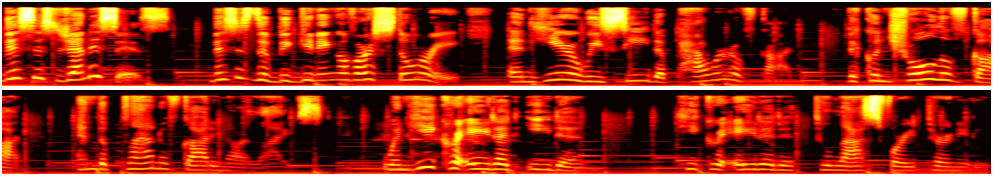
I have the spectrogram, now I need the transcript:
this is Genesis. This is the beginning of our story. And here we see the power of God, the control of God, and the plan of God in our lives. When He created Eden, He created it to last for eternity.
